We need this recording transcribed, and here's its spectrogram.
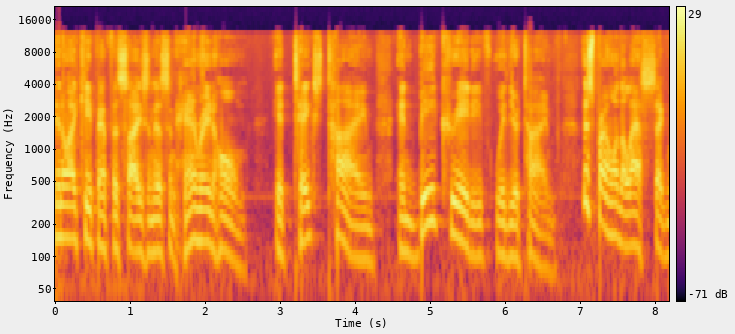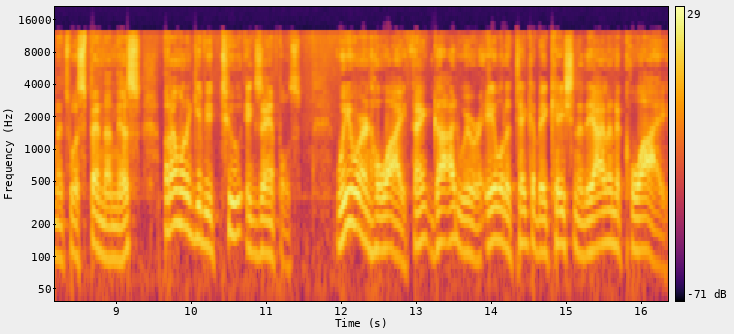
You know, I keep emphasizing this and hammering it home. It takes time and be creative with your time. This is probably one of the last segments we'll spend on this, but I want to give you two examples. We were in Hawaii. Thank God we were able to take a vacation to the island of Kauai.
